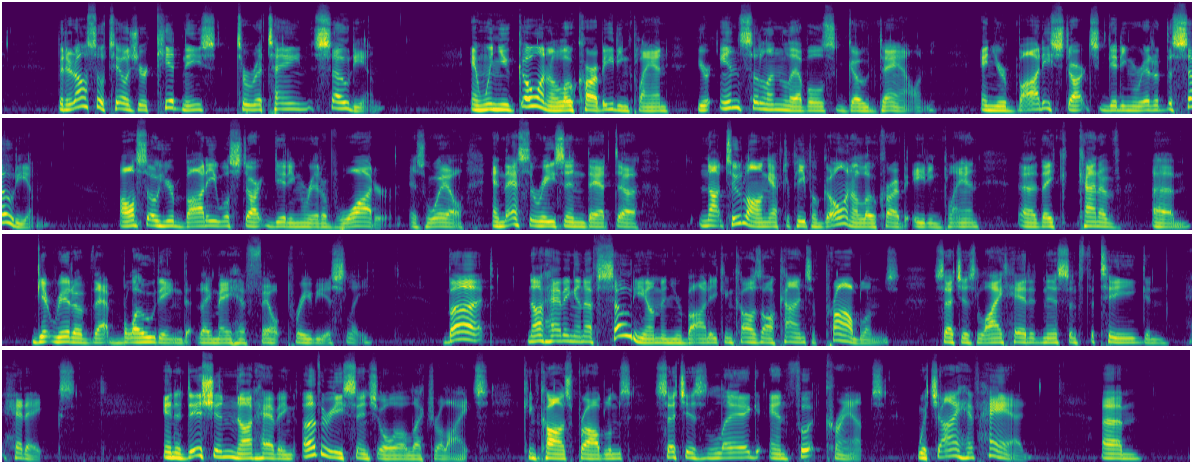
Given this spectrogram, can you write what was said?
but it also tells your kidneys to retain sodium. And when you go on a low carb eating plan, your insulin levels go down and your body starts getting rid of the sodium. Also, your body will start getting rid of water as well. And that's the reason that uh, not too long after people go on a low carb eating plan, uh, they kind of um, get rid of that bloating that they may have felt previously. But not having enough sodium in your body can cause all kinds of problems, such as lightheadedness and fatigue and headaches. In addition, not having other essential electrolytes can cause problems such as leg and foot cramps, which I have had. Um,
